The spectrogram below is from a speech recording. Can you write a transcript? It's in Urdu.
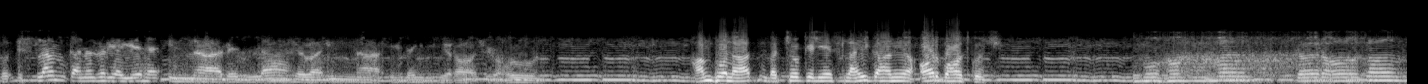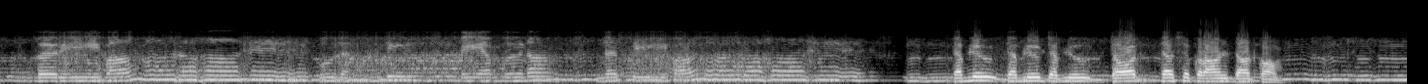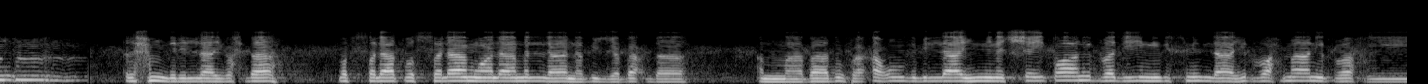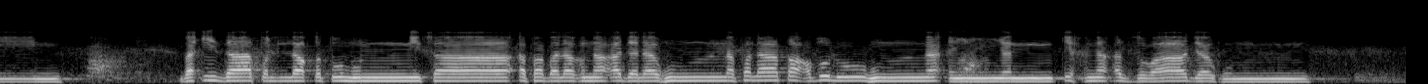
تو اسلام کا نظریہ یہ ہے انا للہ و انا الیہ راجعون. ہم دو نات بچوں کے لیے اصلاحی کہانیاں اور بہت کچھ۔ محمد کا روزہ قریب آ رہا ہے بلندی بے اپنا نصیب آ رہا ہے۔ ڈبلو الحمد لله وحده، والصلاة والسلام على من لا نبي بعده. أما بعد، فأعوذ بالله من الشيطان الرجيم. بسم الله الرحمن الرحيم. وإذا طلقتم النساء فبلغن أجلهن فلا تعضلوهن أن ينكحن أزواجهن.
